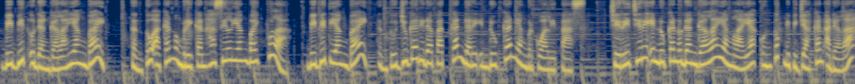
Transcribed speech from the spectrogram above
Bibit udang galah yang baik tentu akan memberikan hasil yang baik pula. Bibit yang baik tentu juga didapatkan dari indukan yang berkualitas. Ciri-ciri indukan udang galah yang layak untuk dipijahkan adalah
